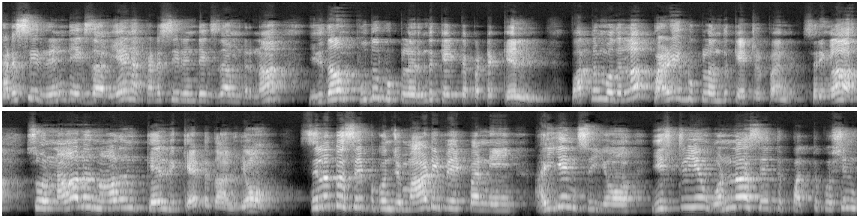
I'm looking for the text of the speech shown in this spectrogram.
கடைசி ரெண்டு எக்ஸாம் ஏன் நான் கடைசி ரெண்டு எக்ஸாம்ன்றனா இதுதான் புது புக்கில் இருந்து கேட்கப்பட்ட கேள்வி. பத்தொம்போதெல்லாம் பழைய புக்கில் வந்து கேட்டிருப்பாங்க. சரிங்களா? ஸோ நாலு நாலுன்னு கேள்வி கேட்டதாலையும் சிலபஸ் இப்போ கொஞ்சம் மாடிஃபை பண்ணி ஐஎன்சியும் ஹிஸ்ட்ரியும் ஒன்றா சேர்த்து பத்து கொஷின்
